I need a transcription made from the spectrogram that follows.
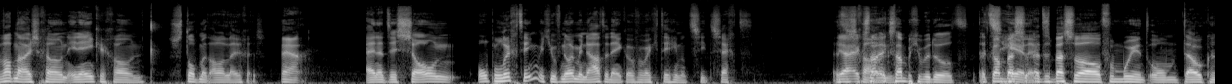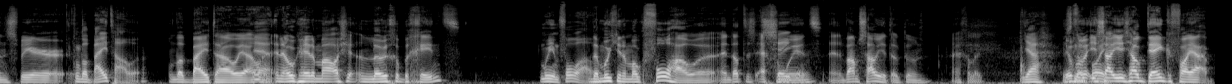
Wat nou als je gewoon in één keer gewoon stopt met alle leugens? Ja, En het is zo'n opluchting. Want je hoeft nooit meer na te denken over wat je tegen iemand ziet, zegt. Het ja, is ik snap, gewoon- ik snap wat je bedoelt. Het, is kan best, heerlijk. het is best wel vermoeiend om telkens weer Om dat bij te houden. om dat bij te houden. Ja. Ja. En ook helemaal als je een leugen begint, Moet je hem volhouden. dan moet je hem ook volhouden. En dat is echt Zeker. vermoeiend. En waarom zou je het ook doen, eigenlijk? ja, Heel je, zou, je zou ook denken van, ja,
